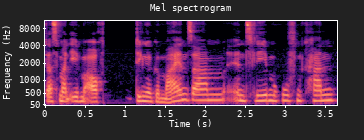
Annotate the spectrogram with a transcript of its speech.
dass man eben auch Dinge gemeinsam ins Leben rufen kann.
